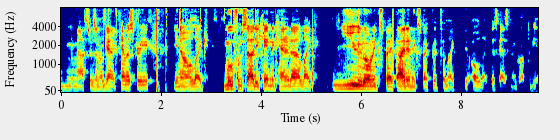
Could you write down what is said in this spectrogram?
master's in organic chemistry you know like moved from saudi came to canada like you don't expect i didn't expect it to like oh like this guy's gonna grow up to be an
